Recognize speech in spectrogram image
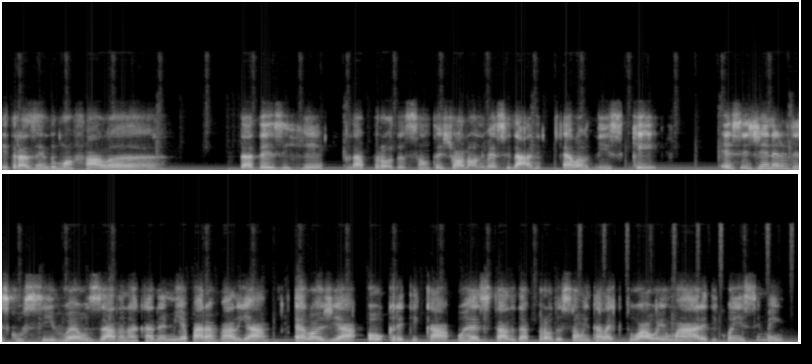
E trazendo uma fala da Desirê na produção textual na universidade, ela diz que esse gênero discursivo é usado na academia para avaliar, elogiar ou criticar o resultado da produção intelectual em uma área de conhecimento.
